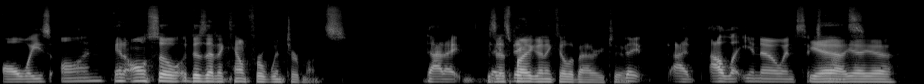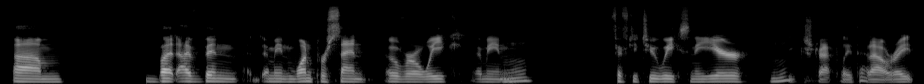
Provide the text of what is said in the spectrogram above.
always on. And also, does that account for winter months? That I Because that's they- probably going to kill the battery too. they, I I'll let you know in six yeah, months. yeah, yeah, yeah. Um, but I've been, I mean, one percent over a week. I mean, Mhm. 52 weeks in a year. Mhm. Extrapolate that out, right?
